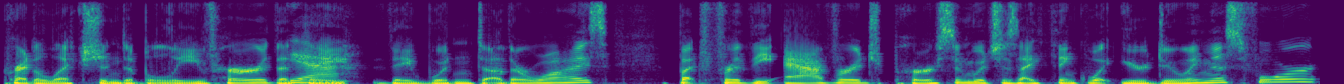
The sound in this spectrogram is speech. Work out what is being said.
predilection to believe her that Yeah. they they wouldn't otherwise. But for the average person, which is I think what you're doing this for,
